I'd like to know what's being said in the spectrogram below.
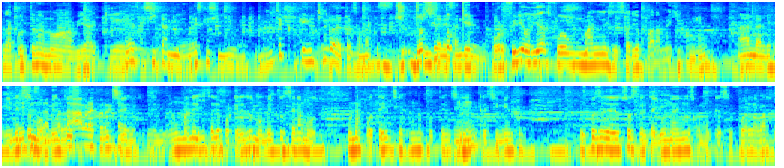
la cultura no había aquí. Es que sí también, es que sí, güey. Yo creo que hay un chingo de personajes. Yo, yo siento que güey. Porfirio Díaz fue un mal necesario para México. Ándale. En esa esos es momentos. La palabra correcta, sí, en- un mal necesario porque en esos momentos éramos una potencia, una potencia en Ujú. crecimiento. Después de esos 31 años, como que se fue a la baja.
